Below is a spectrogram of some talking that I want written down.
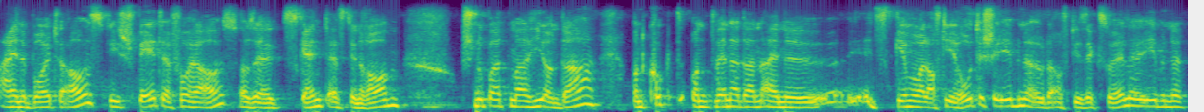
eine Beute aus, die späht er vorher aus. Also er scannt erst den Raum, schnuppert mal hier und da und guckt. Und wenn er dann eine, jetzt gehen wir mal auf die erotische Ebene oder auf die sexuelle Ebene,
